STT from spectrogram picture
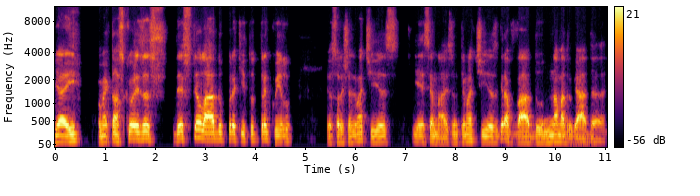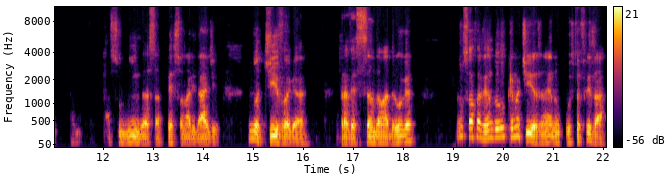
E aí, como é que estão as coisas desse teu lado? Por aqui tudo tranquilo. Eu sou Alexandre Matias e esse é mais um Climatias gravado na madrugada, assumindo essa personalidade notívaga, atravessando a madruga, não só fazendo Climatias, né? não custa frisar.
